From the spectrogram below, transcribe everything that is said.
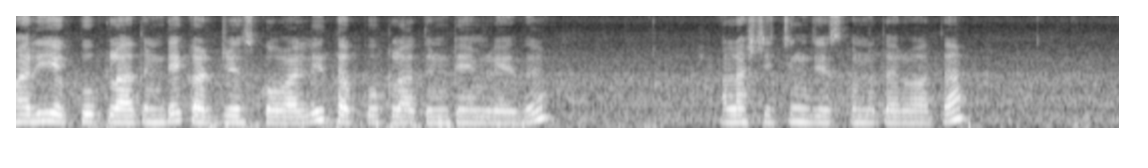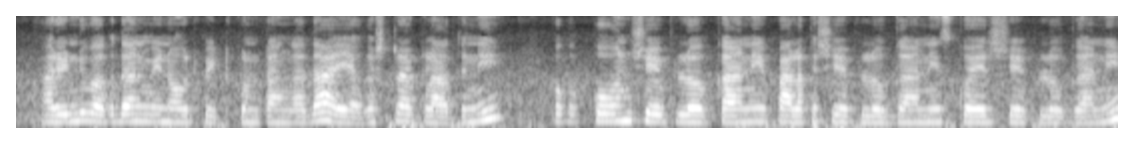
మరీ ఎక్కువ క్లాత్ ఉంటే కట్ చేసుకోవాలి తక్కువ క్లాత్ ఉంటే ఏం లేదు. అలా స్టిచ్చింగ్ చేసుకున్న తర్వాత ఆ రెండు ఒకదాని మీద ఒకటి పెట్టుకుంటాం కదా ఆ ఎక్స్ట్రా క్లాత్ని ఒక కోన్ షేప్లో కానీ పలక షేప్లో కానీ స్క్వేర్ షేప్లో కానీ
